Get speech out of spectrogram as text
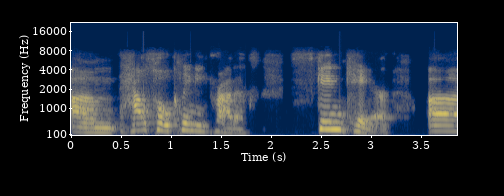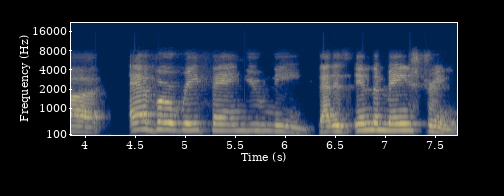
um, household cleaning products, skincare, uh, everything you need that is in the mainstream.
